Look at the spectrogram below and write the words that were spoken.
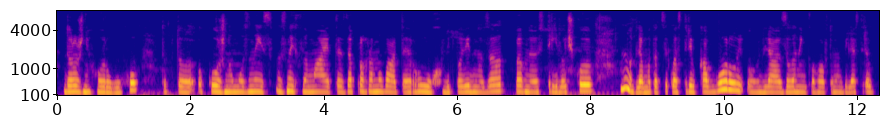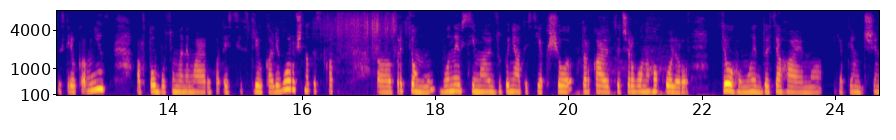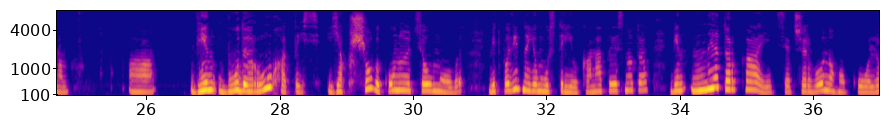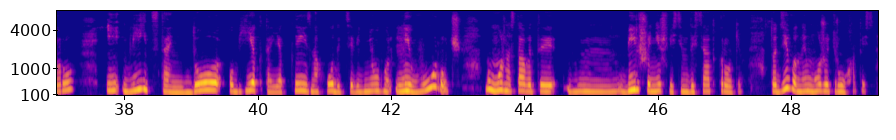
дорожнього руху. Тобто кожному з них, з них ви маєте запрограмувати рух відповідно за певною стрілочкою. Ну, Для мотоцикла стрілка вгору, для зелененького автомобіля стріл- стрілка вниз, автобус у мене має рухатись стрілка ліворуч натискати. Е, При цьому вони всі мають зупинятись, якщо торкаються червоного кольору. Цього ми досягаємо яким чином. Він буде рухатись, якщо виконуються умови. Відповідно, йому стрілка натиснута, він не торкається червоного кольору, і відстань до об'єкта, який знаходиться від нього ліворуч, ну, можна ставити більше, ніж 80 кроків. Тоді вони можуть рухатись.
